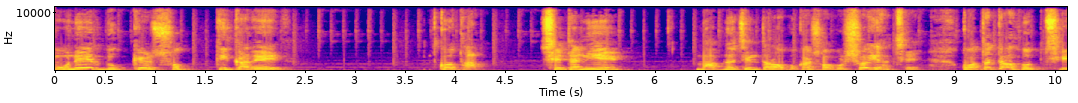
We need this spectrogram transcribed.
মনের দুঃখের সত্যিকারের কথা, সেটা নিয়ে ভাবনা চিন্তার অবকাশ অবশ্যই আছে। কতটা হচ্ছে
